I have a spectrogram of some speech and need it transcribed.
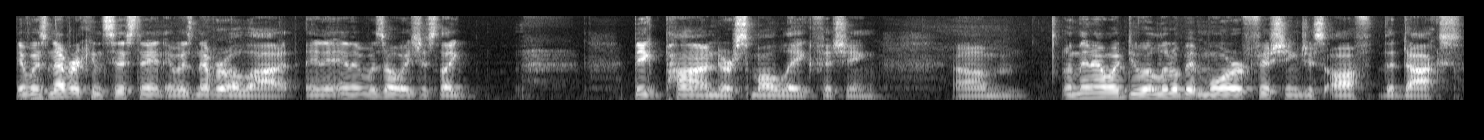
It was never consistent. It was never a lot, and it, and it was always just like big pond or small lake fishing. Um, and then I would do a little bit more fishing just off the docks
